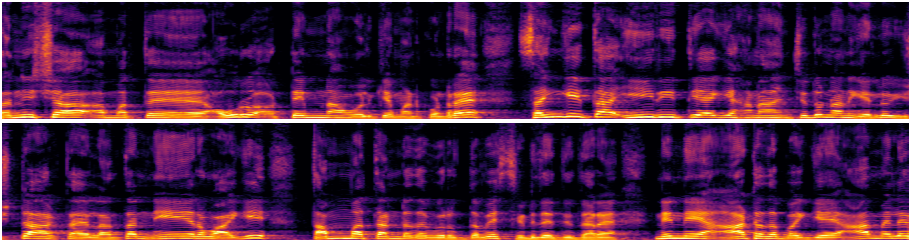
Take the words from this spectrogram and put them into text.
ತನಿಷಾ ಮತ್ತು ಅವರು ಟೀಮ್ನ ಹೋಲಿಕೆ ಮಾಡಿಕೊಂಡ್ರೆ, ಸಂಗೀತ ಈ ರೀತಿಯಾಗಿ ಹಣ ಹಂಚಿದ್ದು ನನಗೆಲ್ಲೂ ಇಷ್ಟ ಆಗ್ತಾ ಇಲ್ಲ ಅಂತ ನೇರವಾಗಿ ತಮ್ಮ ತಂಡದ ವಿರುದ್ಧವೇ ಸಿಡಿದೆದ್ದಿದ್ದಾರೆ. ನಿನ್ನೆ ಆಟದ ಬಗ್ಗೆ ಆಮೇಲೆ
